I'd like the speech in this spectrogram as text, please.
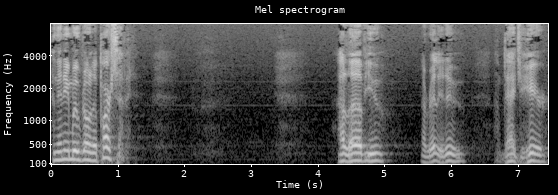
and then he moved on to parts of it. I love you. I really do. I'm glad you're here.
